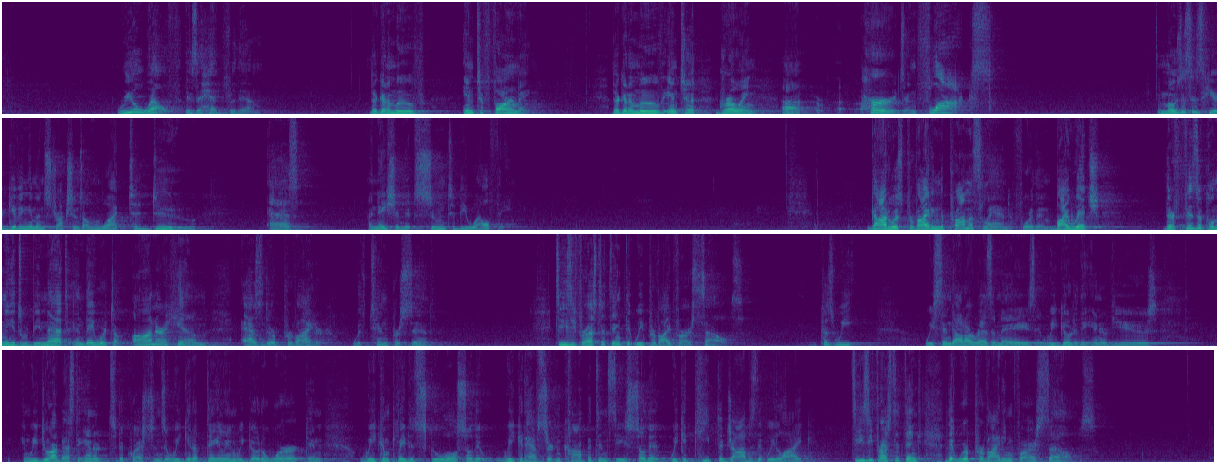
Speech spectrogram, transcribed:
Real wealth is ahead for them. They're going to move into farming. They're going to move into growing uh, herds and flocks. And Moses is here giving them instructions on what to do as a nation that's soon to be wealthy. God was providing the promised land for them by which their physical needs would be met, and they were to honor Him as their provider with 10%. It's easy for us to think that we provide for ourselves because we, we send out our resumes and we go to the interviews and we do our best to answer the questions and we get up daily and we go to work and we completed school so that we could have certain competencies so that we could keep the jobs that we like. It's easy for us to think that we're providing for ourselves.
